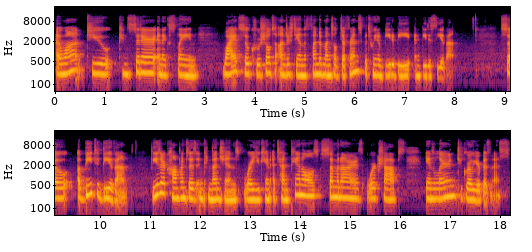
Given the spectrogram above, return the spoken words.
I want to consider and explain why it's so crucial to understand the fundamental difference between a B2B and B2C event. So, a B2B event, these are conferences and conventions where you can attend panels, seminars, workshops, and learn to grow your business.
